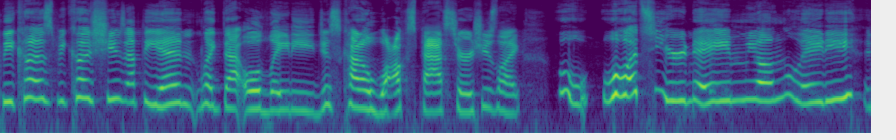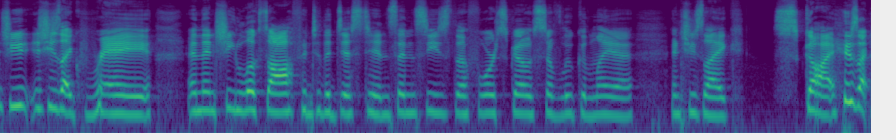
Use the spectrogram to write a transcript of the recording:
Because because she's at the end, like that old lady just kind of walks past her. She's like, "Ooh, what's your name, young lady?" And she she's like Rey, and then she looks off into the distance and sees the Force ghosts of Luke and Leia, and she's like, "Sky." He's like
